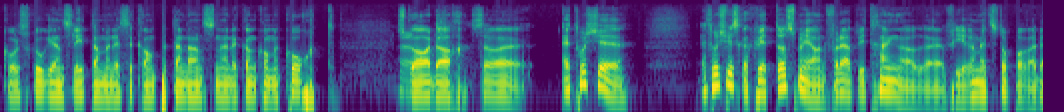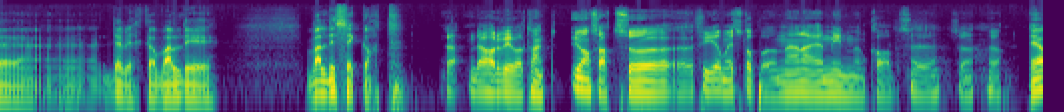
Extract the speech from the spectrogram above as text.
Kolskogen sliter med disse krampetendensene. Det kan komme kort skader. Så jeg tror ikke jeg tror ikke vi skal kvitte oss med han, for det at vi trenger eh, fire midtstoppere, det, eh, det virker veldig, veldig sikkert. Ja, det hadde vi vel trengt uansett, så eh, fire midtstoppere mener jeg er minimumkrav. Så, så ja. Ja,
